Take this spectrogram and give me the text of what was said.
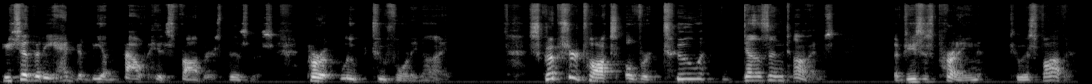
he said that he had to be about his father's business, per Luke 249. Scripture talks over two dozen times of Jesus praying to his Father.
